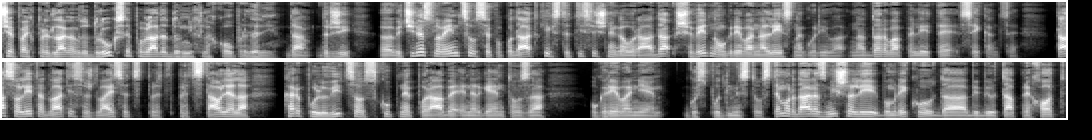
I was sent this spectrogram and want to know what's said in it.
Če pa jih predlaga kdo drug, se pa vlada do njih lahko opredeli. Da, drži. Večina slovencev se po podatkih statističnega urada še vedno ogreva na lesna goriva, na drva, pelete, sekance. Ta so leta 2020 predstavljala kar polovico skupne porabe energentov za ogrevanje gospodinstv. Ste morda razmišljali, bom rekel, da bi bil ta prehod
